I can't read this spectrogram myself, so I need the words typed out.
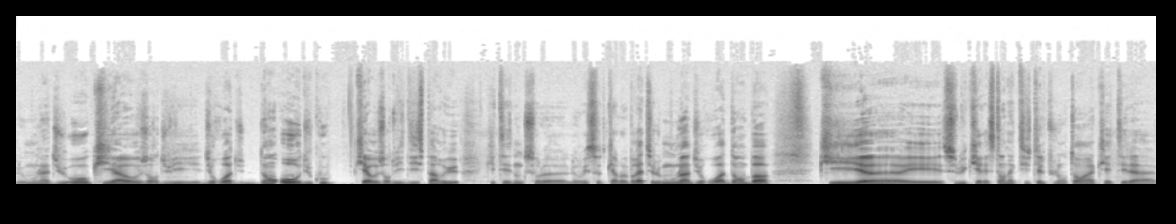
le moulin du haut, qui a aujourd'hui, du roi du- d'en haut, du coup, qui a aujourd'hui disparu, qui était donc sur le, ruisseau de Carlebret, et le moulin du roi d'en bas, qui euh, est celui qui est resté en activité le plus longtemps, hein, qui a été la,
